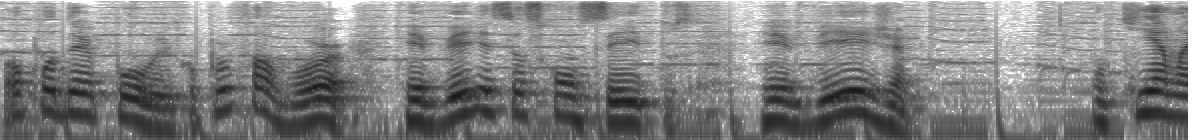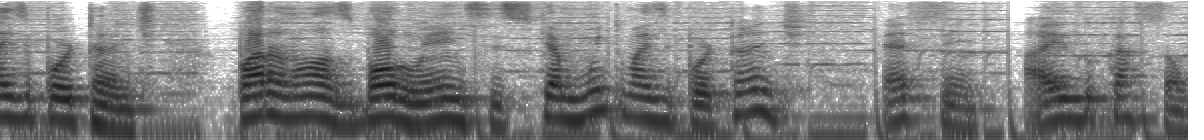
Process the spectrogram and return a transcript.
O poder público, por favor, reveja seus conceitos, reveja o que é mais importante. Para nós bauruenses, o que é muito mais importante é sim a educação.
